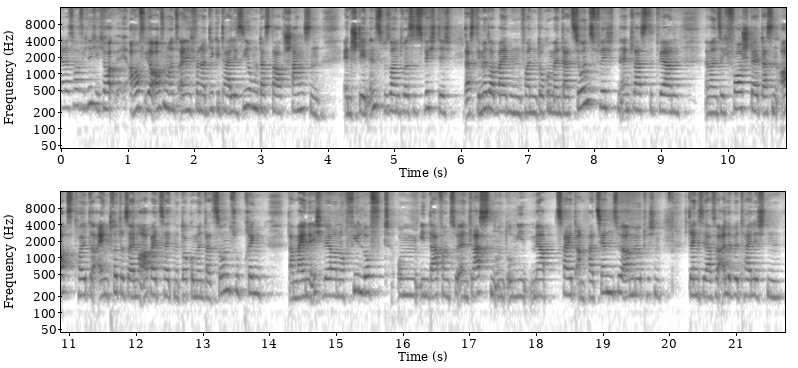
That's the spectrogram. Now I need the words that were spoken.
Ja, das hoffe ich nicht. Ich hoffe, wir hoffen uns eigentlich von der Digitalisierung, dass da auch Chancen entstehen. Insbesondere ist es wichtig, dass die Mitarbeitenden von Dokumentationspflichten entlastet werden. Wenn man sich vorstellt, dass ein Arzt heute ein Drittel seiner Arbeitszeit mit Dokumentation zubringt, da meine ich, wäre noch viel Luft, um ihn davon zu entlasten und um ihm mehr Zeit am Patienten zu ermöglichen. Ich denke, es ist ja für alle Beteiligten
